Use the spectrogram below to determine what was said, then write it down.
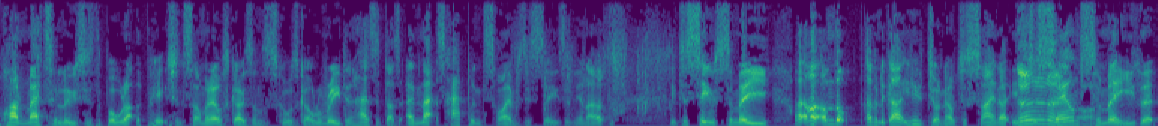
Juan Mata loses the ball up the pitch and someone else goes on to score a goal or Eden Hazard does. And that's happened times this season, you know. Just, it just seems to me, I, am not having a go at you, Johnny, I'm just saying, that it no, just no, no. sounds to me that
